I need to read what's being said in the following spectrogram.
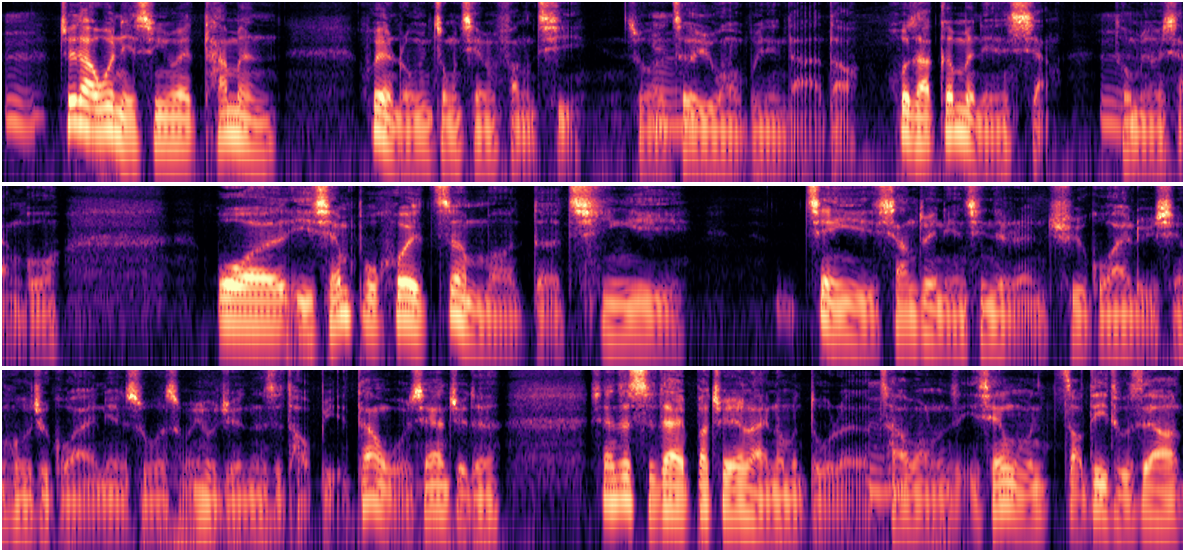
嗯，最大的问题是因为他们会很容易中间放弃，说这个欲望我不一定达得到。或者他根本连想都没有想过，嗯、我以前不会这么的轻易建议相对年轻的人去国外旅行或者去国外念书或什么，因为我觉得那是逃避。但我现在觉得，现在这时代 budget airline 那么多了，查网络，以前我们找地图是要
